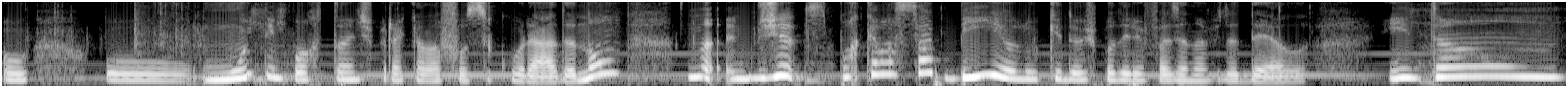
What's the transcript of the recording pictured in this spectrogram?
o, o muito importante para que ela fosse curada. Não, não, porque ela sabia do que Deus poderia fazer na vida dela. Então,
